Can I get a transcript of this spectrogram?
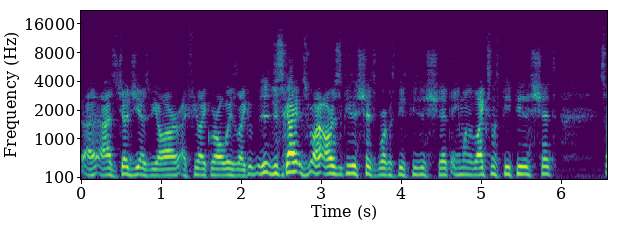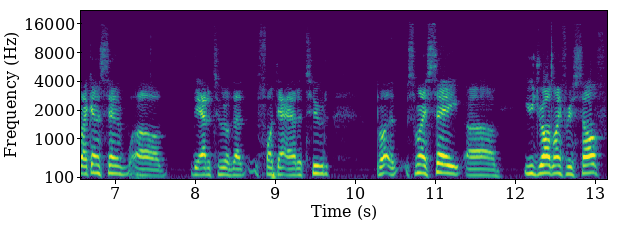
uh, as judgy as we are. I feel like we're always like, this guy, is- ours is a piece of shit, work be a piece of shit. Anyone who likes him be a piece of shit. So I can understand uh, the attitude of that, fuck that attitude. But so when I say uh, you draw the line for yourself,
